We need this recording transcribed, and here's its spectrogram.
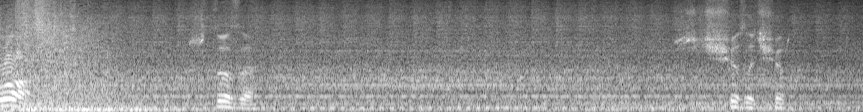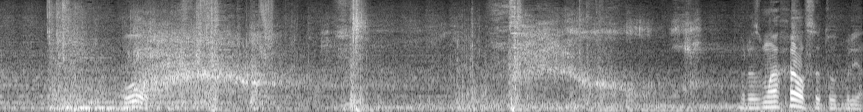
О! Что за... Что за черт? О! Размахался тут, блин.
